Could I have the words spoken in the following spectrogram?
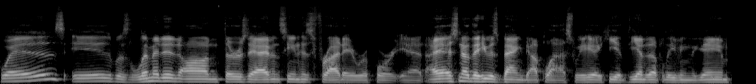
Quez is was limited on Thursday. I haven't seen his Friday report yet. I just know that he was banged up last week. He, he ended up leaving the game,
